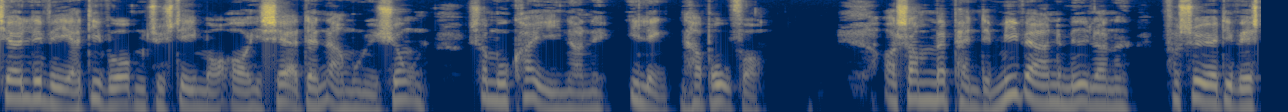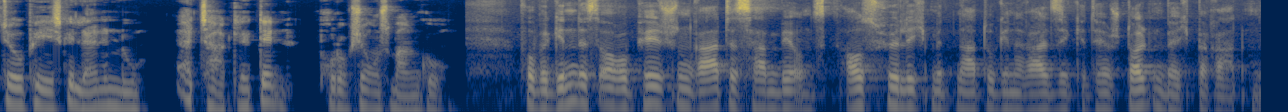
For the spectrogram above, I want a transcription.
til at levere de våbensystemer og især den ammunition, som ukrainerne i længden har brug for. Og som med pandemiværnemidlerne forsøger de vesteuropæiske lande nu at takle den Produktionsmanko. Vor Beginn des Europäischen Rates haben wir uns ausführlich mit NATO-Generalsekretär Stoltenberg beraten.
